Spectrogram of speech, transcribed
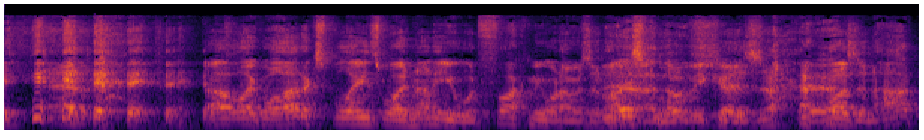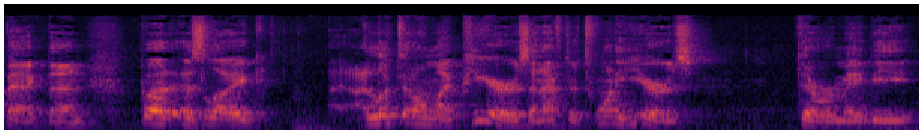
I'm like, "Well, that explains why none of you would fuck me when I was in high school no because. I Yeah. wasn't hot back then." But it's like I looked at all my peers, and after 20 years, there were maybe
